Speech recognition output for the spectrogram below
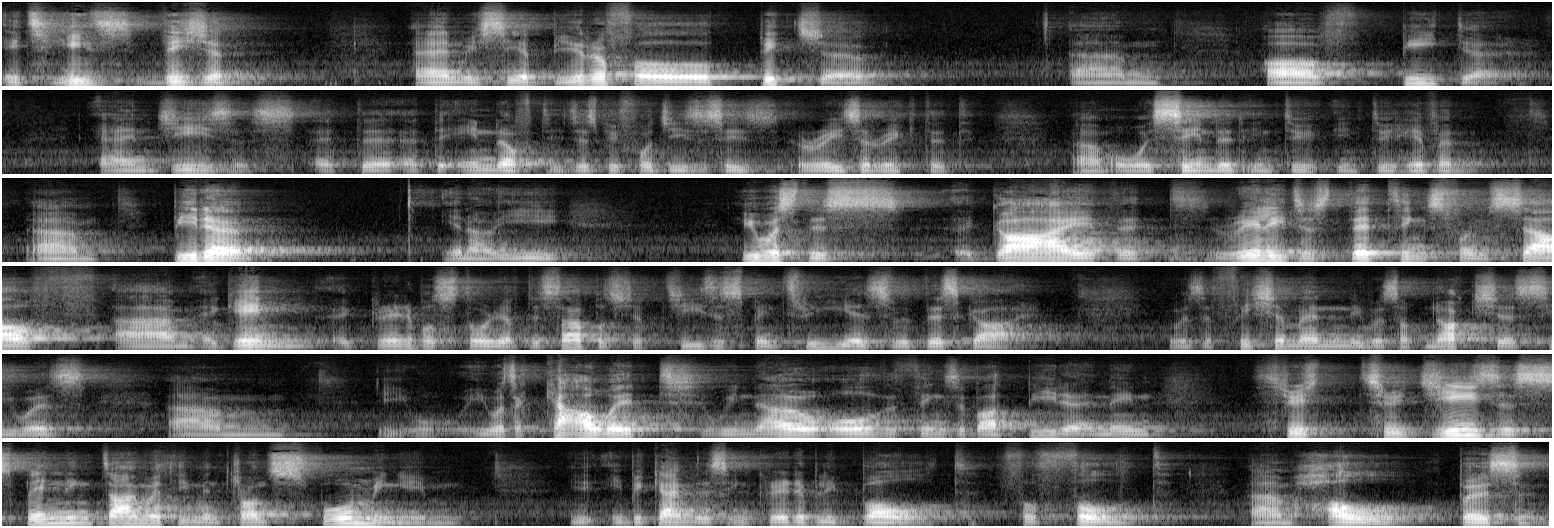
it's His vision. And we see a beautiful picture um, of Peter and Jesus at the, at the end of, just before Jesus is resurrected um, or ascended into, into heaven. Um, Peter, you know, he, he was this guy that really just did things for himself. Um, again, a credible story of discipleship. Jesus spent three years with this guy. He was a fisherman, he was obnoxious, he was. Um, he, he was a coward. We know all the things about Peter. And then through, through Jesus, spending time with him and transforming him, he, he became this incredibly bold, fulfilled, um, whole person.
